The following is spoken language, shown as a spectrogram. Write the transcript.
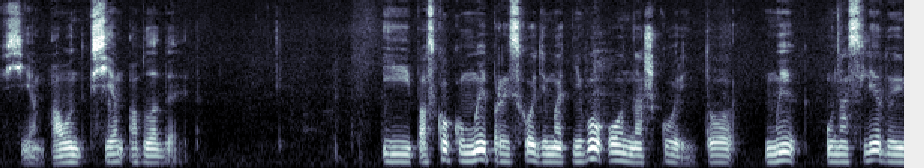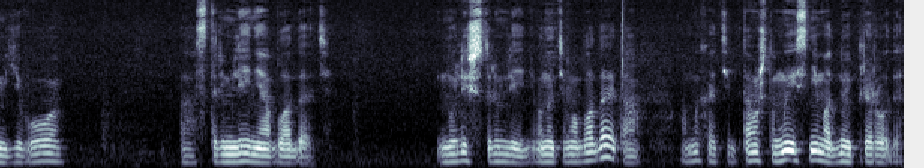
всем, а он всем обладает. И поскольку мы происходим от него, он наш корень, то мы унаследуем его а, стремление обладать. Но лишь стремление. Он этим обладает, а, а мы хотим. Потому что мы с ним одной природы.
